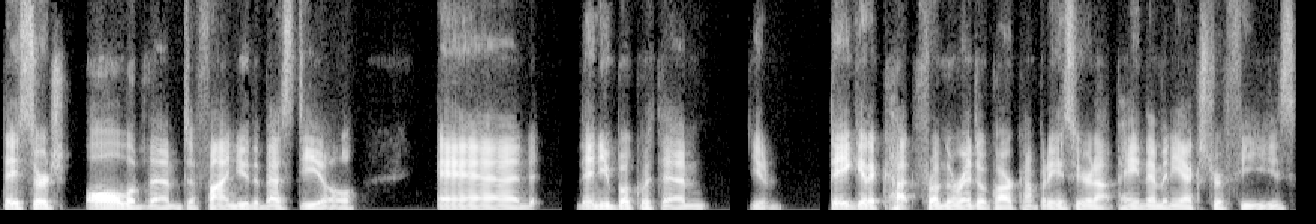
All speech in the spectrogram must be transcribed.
They search all of them to find you the best deal. And then you book with them. You know, they get a cut from the rental car company. So you're not paying them any extra fees.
